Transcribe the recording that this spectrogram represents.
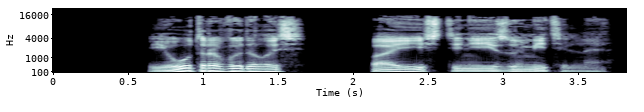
И утро выдалось поистине изумительное.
